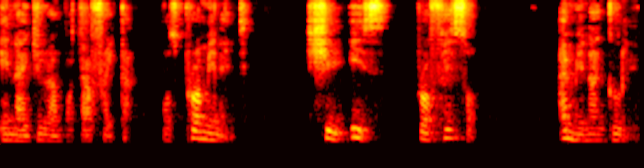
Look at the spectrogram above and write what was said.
a Nigerian but African, was prominent. She is Professor Ameenah Gurib,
